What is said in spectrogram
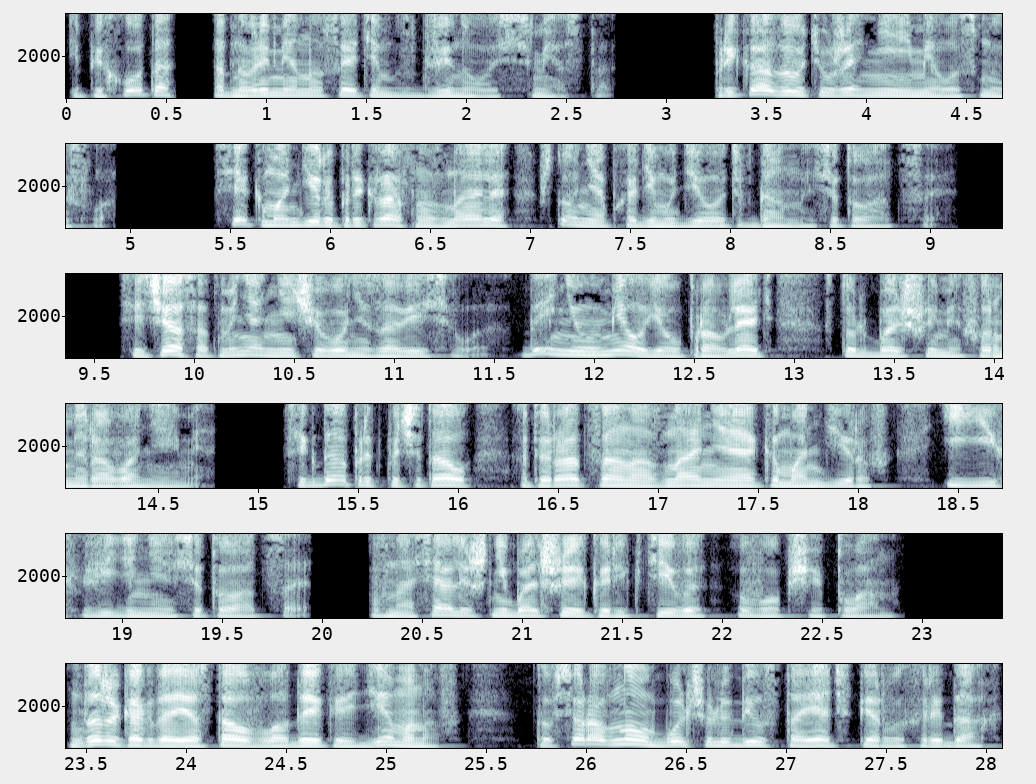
и пехота одновременно с этим сдвинулась с места. Приказывать уже не имело смысла. Все командиры прекрасно знали, что необходимо делать в данной ситуации. Сейчас от меня ничего не зависело, да и не умел я управлять столь большими формированиями. Всегда предпочитал опираться на знания командиров и их видение ситуации, внося лишь небольшие коррективы в общий план. Даже когда я стал владыкой демонов, то все равно больше любил стоять в первых рядах,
